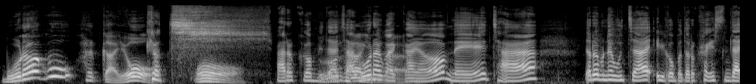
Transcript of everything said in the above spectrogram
뭐라고 할까요? 그렇지. 어. 바로 그겁니다. 자, 뭐라고 상황입니다. 할까요? 네. 자, 여러분의 문자 읽어보도록 하겠습니다.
